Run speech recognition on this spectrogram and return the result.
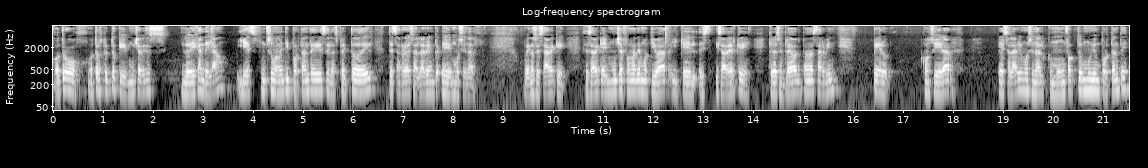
otro, otro aspecto que muchas veces lo dejan de lado y es sumamente importante es el aspecto del desarrollo de salario eh, emocional. Bueno, se sabe que se sabe que hay muchas formas de motivar y que y saber que, que los empleados van a estar bien, pero considerar el salario emocional como un factor muy importante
